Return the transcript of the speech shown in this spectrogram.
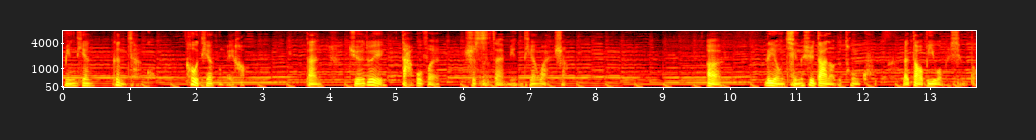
明天更残酷，后天很美好，但绝对大部分是死在明天晚上。”二，利用情绪大脑的痛苦来倒逼我们行动。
